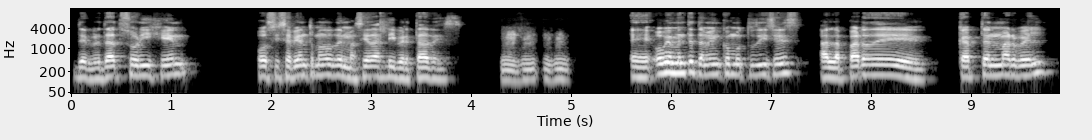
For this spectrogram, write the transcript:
de verdad su origen o si se habían tomado demasiadas libertades. Eh, obviamente también, como tú dices, a la par de Captain Marvel,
